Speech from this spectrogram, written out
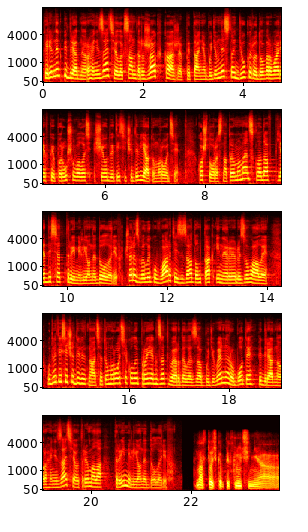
Керівник підрядної організації Олександр Жак каже, питання будівництва дюкеру до Варварівки порушувалось ще у 2009 році. Кошторис на той момент складав 53 мільйони доларів. Через велику вартість задум так і не реалізували. У 2019 році, коли проєкт затвердили за будівельні роботи, підрядна організація отримала 3 мільйони доларів. У нас точка підключення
